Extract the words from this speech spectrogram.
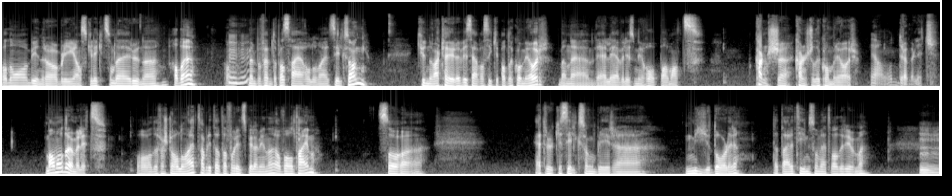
og nå begynner det å bli ganske likt som det Rune hadde. Men på femteplass har jeg Hollow Night Silk Song. Kunne vært høyere hvis jeg var sikker på at det kom i år, men jeg, jeg lever liksom i håpet om at kanskje, kanskje det kommer i år. Ja, må drømme litt. Man må drømme litt. Og det første Hollow Night har blitt et av favorittspillene mine of all time. Så eh, jeg tror ikke Silk Song blir eh, mye dårligere. Dette er et team som vet hva de driver med. Mm.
